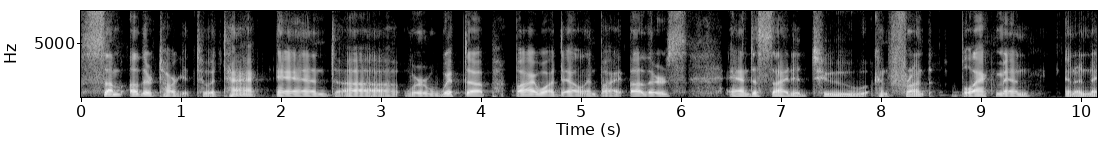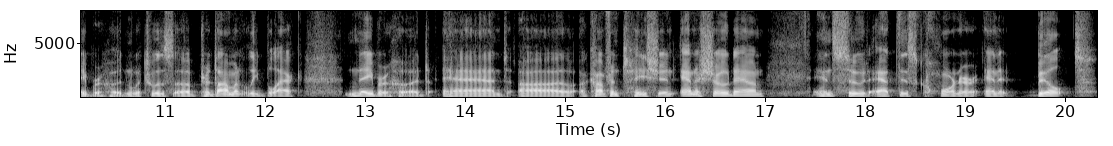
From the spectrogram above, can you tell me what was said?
some other target to attack and uh, were whipped up by Waddell and by others and decided to confront black men in a neighborhood which was a predominantly black neighborhood. And uh, a confrontation and a showdown ensued at this corner, and it built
